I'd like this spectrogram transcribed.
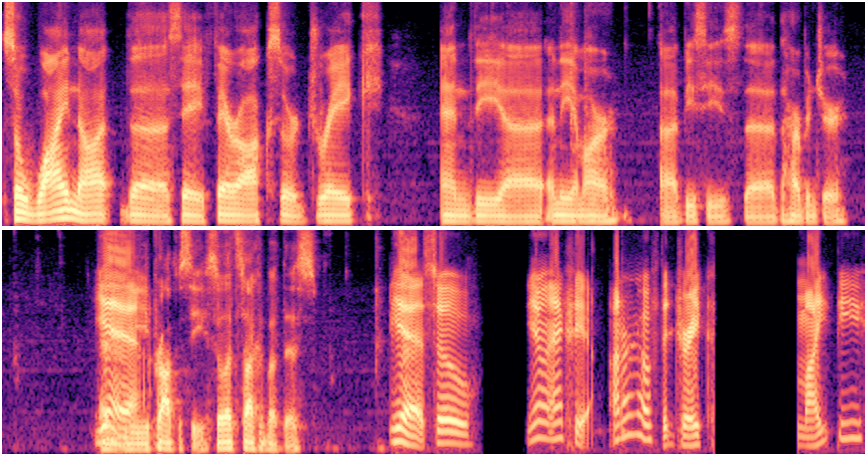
so why not the say Ferox or Drake and the uh and the Amarr uh BCs, the the Harbinger. Yeah. the prophecy. So let's talk about this. Yeah, so you know, actually I don't know if the Drake might be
